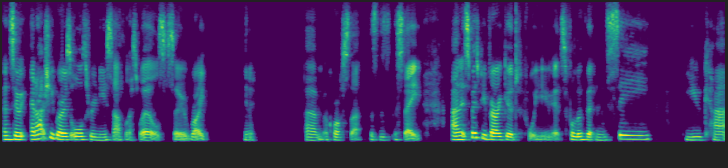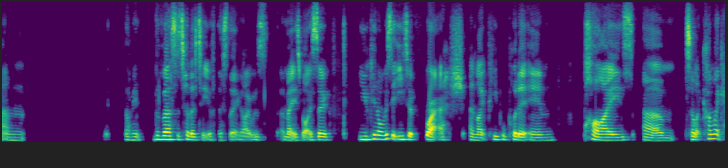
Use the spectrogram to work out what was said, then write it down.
and so it actually grows all through New South West Wales, so right, you know, um, across that the state, and it's supposed to be very good for you. It's full of vitamin C, you can I mean, the versatility of this thing, I was amazed by. So you can obviously eat it fresh, and like people put it in pies. Um, so like kind of like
